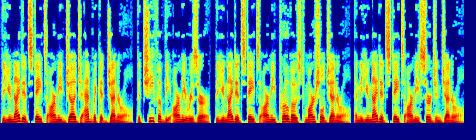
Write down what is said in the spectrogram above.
the United States Army Judge Advocate General, the Chief of the Army Reserve, the United States Army Provost Marshal General, and the United States Army Surgeon General.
